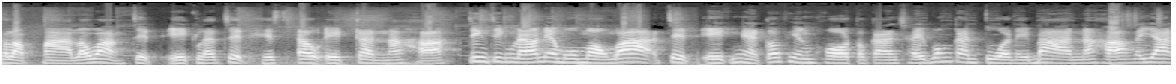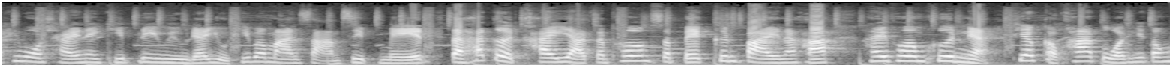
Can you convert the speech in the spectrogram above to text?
สลับมาระหว่าง 7x และ 7HLX กันนะคะ จริงๆ แล้วเนี่ยโมมองว่า 7x เนี่ยก็เพียงพอต่อการใช้ป้องกันตัวในบ้านนะคะ ระยะที่โมใช้ในคลิปรีวิวเนี่ยอยู่ที่ประมาณ 30 เมตร แต่ถ้าเกิดใครอยากจะเพิ่มสเปคขึ้นไปนะคะ ให้เพิ่มขึ้นเนี่ยเทียบกับค่าตัวที่ต้อง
